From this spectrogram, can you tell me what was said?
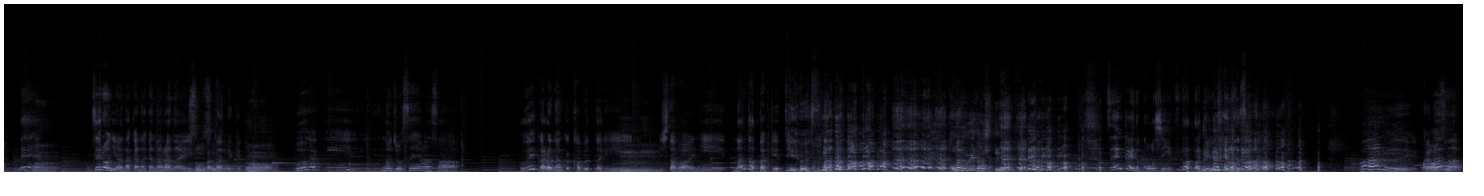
存で、うん。ゼロにはなかなかならないそうそうそうパターンだけどうん。上書きの女性はさ上からなんかかぶったうんりうん。した場合に、何だったっけっていうさ思い出してよ。前回の更新いつだったっけみたいなさ。はあるから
